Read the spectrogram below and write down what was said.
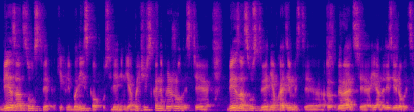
без отсутствия каких-либо рисков усиления геополитической напряженности, без отсутствия необходимости разбирать и анализировать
